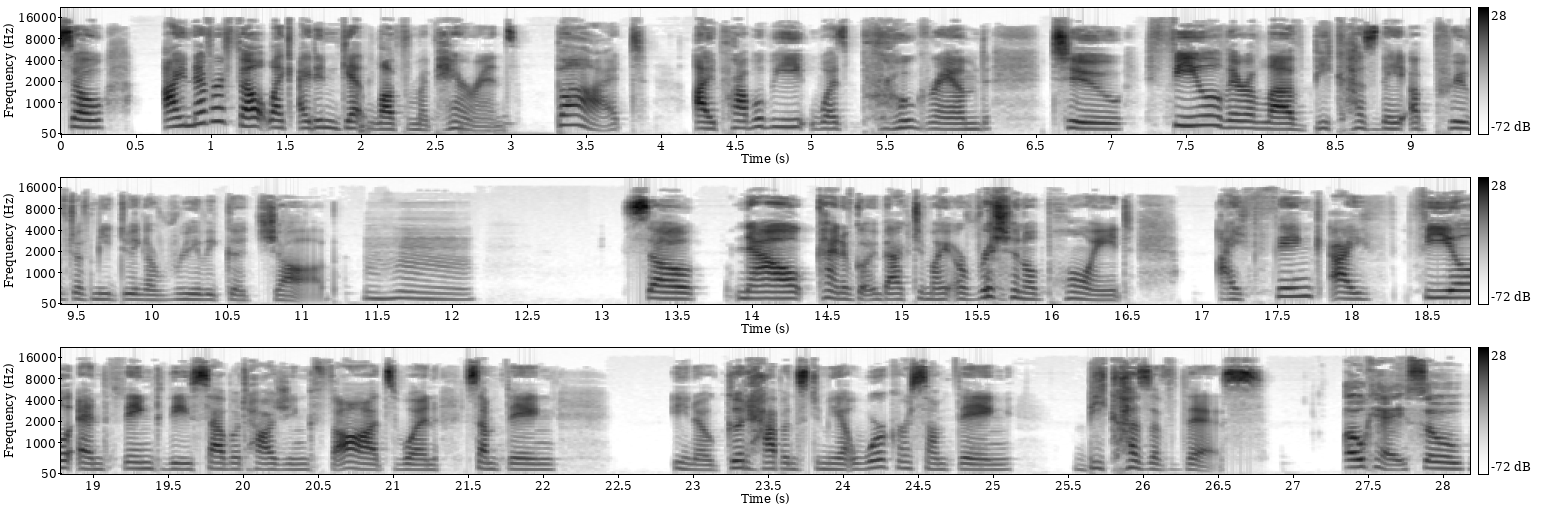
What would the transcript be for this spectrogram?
So I never felt like I didn't get love from my parents, but I probably was programmed to feel their love because they approved of me doing a really good job. hmm So now, kind of going back to my original point, I think I feel and think these sabotaging thoughts when something, you know, good happens to me at work or something because of this. Okay, so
